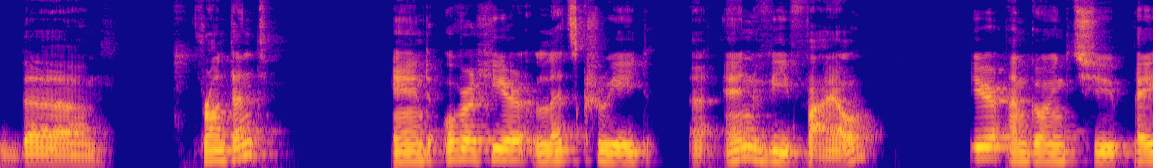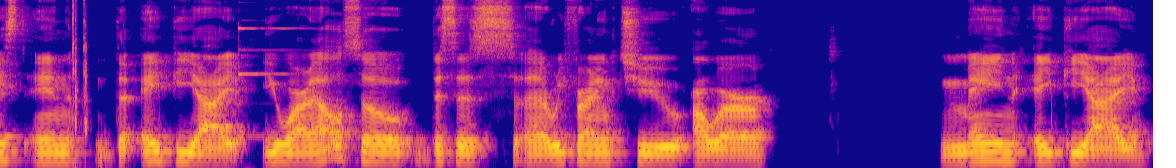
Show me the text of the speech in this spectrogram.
the front end. And over here, let's create an env file. Here, I'm going to paste in the API URL. So this is uh, referring to our main API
